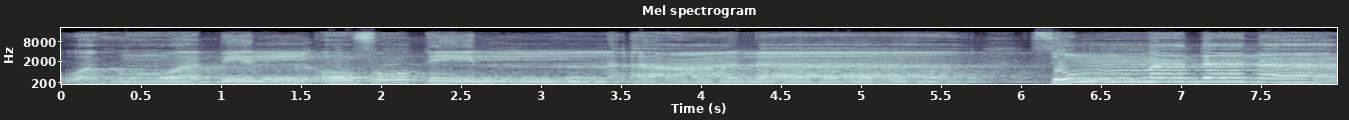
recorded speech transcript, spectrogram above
وهو بالأفق الأعلى ثم دنا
